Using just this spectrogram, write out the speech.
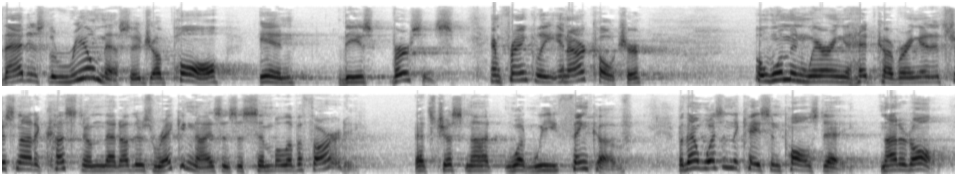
that is the real message of Paul in these verses. And frankly, in our culture, a woman wearing a head covering, it's just not a custom that others recognize as a symbol of authority. That's just not what we think of. But that wasn't the case in Paul's day, not at all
